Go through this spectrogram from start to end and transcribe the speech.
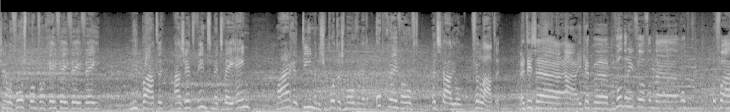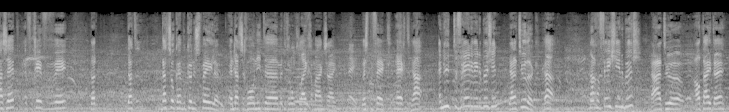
snelle voorsprong van GVVV niet baten. AZ wint met 2-1. Maar het team en de supporters mogen met opgeheven hoofd het stadion verlaten. Het is, uh, ja, ik heb uh, bewondering voor, van de, op, op voor AZ en voor GVV. Dat, dat, dat ze ook hebben kunnen spelen. En dat ze gewoon niet uh, met de grond gelijk gemaakt zijn. Nee. Dat is perfect, echt. Ja. En nu tevreden weer de bus in? Ja, natuurlijk. Ja. Nog een feestje in de bus? Ja, natuurlijk. Altijd, hè.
